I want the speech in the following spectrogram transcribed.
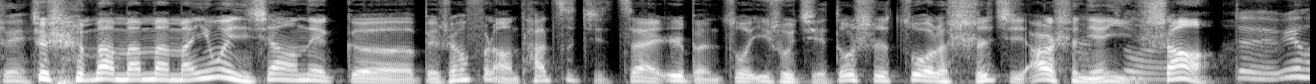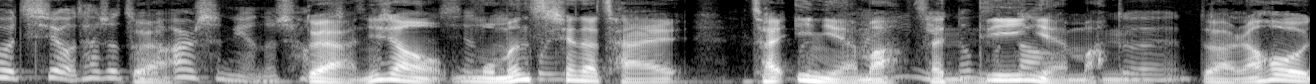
对，就是慢慢慢慢，因为你像那个北川富朗，他自己在日本做艺术节，都是做了十几二十年以上。对，月后七友他是做了二十年的长。对啊，你想我们现在才才一年嘛，才第一年嘛，对对吧？然后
